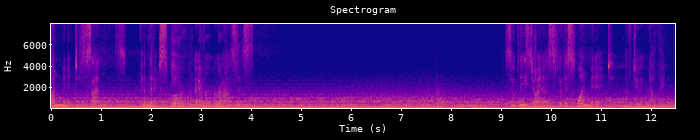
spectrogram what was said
one minute of silence and then explore whatever arises. So please join us for this one minute of doing nothing.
